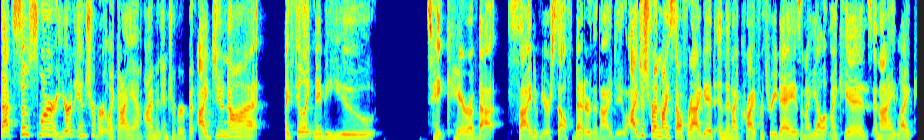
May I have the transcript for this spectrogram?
That's so smart. You're an introvert like I am. I'm an introvert, but I do not, I feel like maybe you take care of that side of yourself better than I do. I just run myself ragged and then I cry for three days and I yell at my kids and I like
